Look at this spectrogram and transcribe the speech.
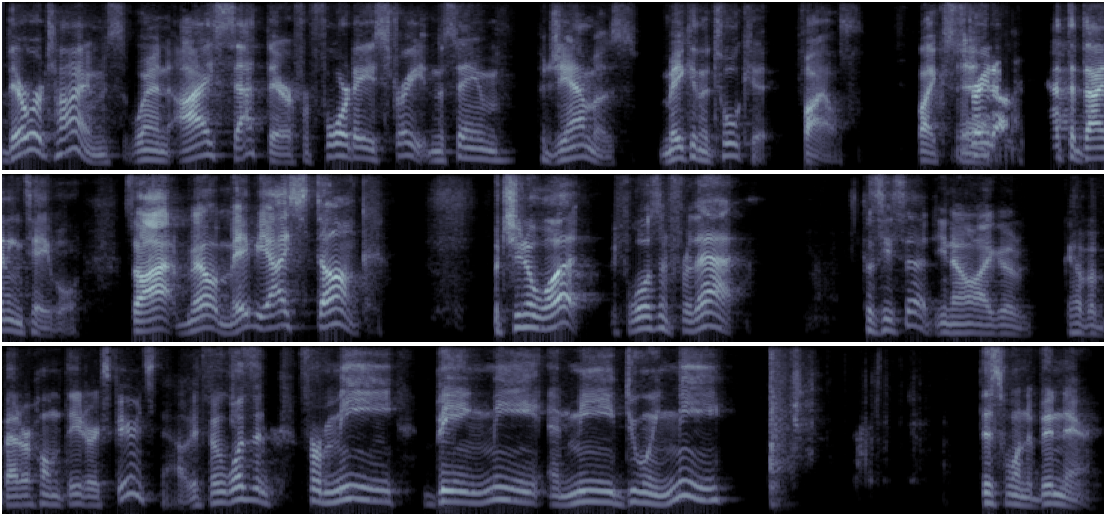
there were times when I sat there for four days straight in the same pajamas making the toolkit files, like straight Yeah. up at the dining table. So I, well, maybe I stunk, but you know what? If it wasn't for that, because he said, you know, I could have a better home theater experience now. If it wasn't for me being me and me doing me, this wouldn't have been there.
